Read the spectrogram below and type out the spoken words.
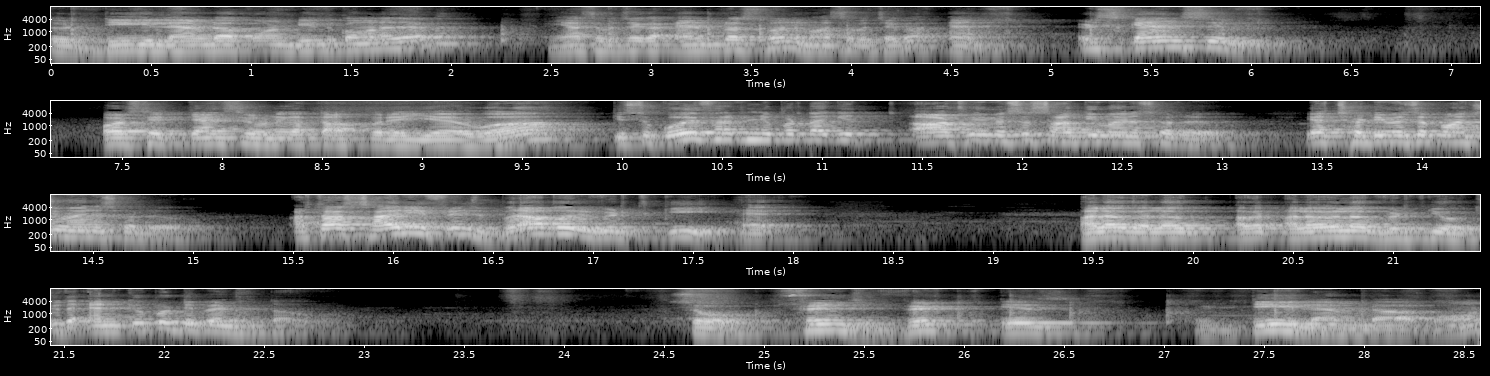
तो डी लैमडा अपॉन डी तो कॉमन आ जाएगा। यहाँ से बचेगा एन प्लस वन, वहाँ से बचेगा एन। इट्स कैंसिल। और इसके कैंसिल होने का तात्पर्य यह हुआ कि इससे कोई फ़र्क नहीं पड़ता कि आठवीं में से सातवीं माइनस कर रहे हो या छठी में से पांचवी माइनस कर रहे हो। अर्थात सारी फ्रिंज बराबर विर्थ की है। अलग अलग अगर अलग अलग विर्थ की होती है तो एन के ऊपर डिपेंड होता हो so fringe width is D lambda upon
